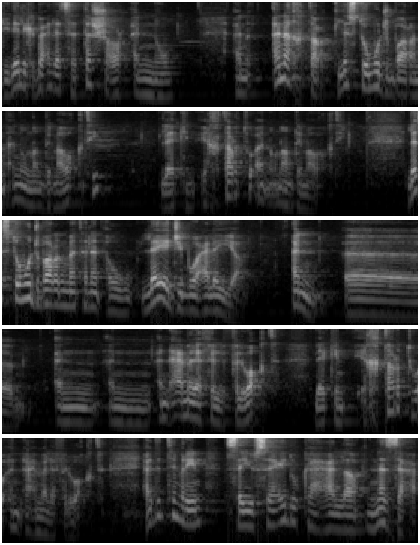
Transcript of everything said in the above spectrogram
لذلك بعد ستشعر أنه أن أنا اخترت لست مجبرا أن أنظم وقتي لكن اخترت أن أنظم وقتي. لست مجبرا مثلا أو لا يجب علي أن آه، أن أن أعمل في في الوقت لكن اخترت أن أعمل في الوقت. هذا التمرين سيساعدك على نزع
